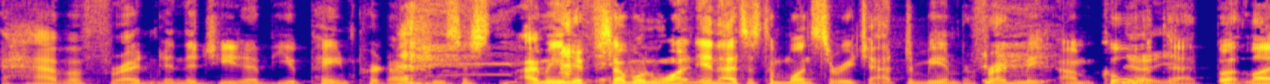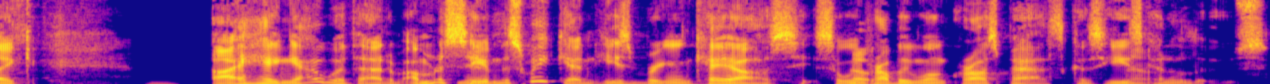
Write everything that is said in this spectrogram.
have a friend in the GW paint production system. I mean, if someone want, in that system wants to reach out to me and befriend me, I'm cool Yeah, with yeah. that. But like, I hang out with Adam. I'm going to see him this weekend. He's bringing chaos, so we Oh. probably won't cross paths because he's No. going to lose.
